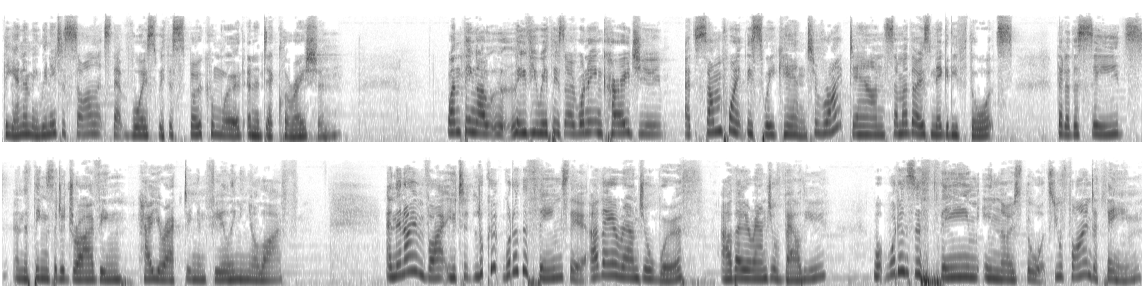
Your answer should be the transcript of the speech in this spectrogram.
the enemy. We need to silence that voice with a spoken word and a declaration. One thing I'll leave you with is I want to encourage you at some point this weekend to write down some of those negative thoughts that are the seeds and the things that are driving how you're acting and feeling in your life. And then I invite you to look at what are the themes there? Are they around your worth? Are they around your value? What, what is the theme in those thoughts? You'll find a theme.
